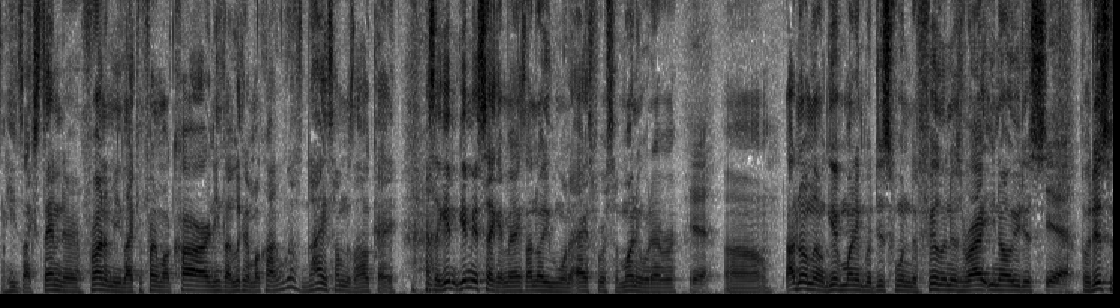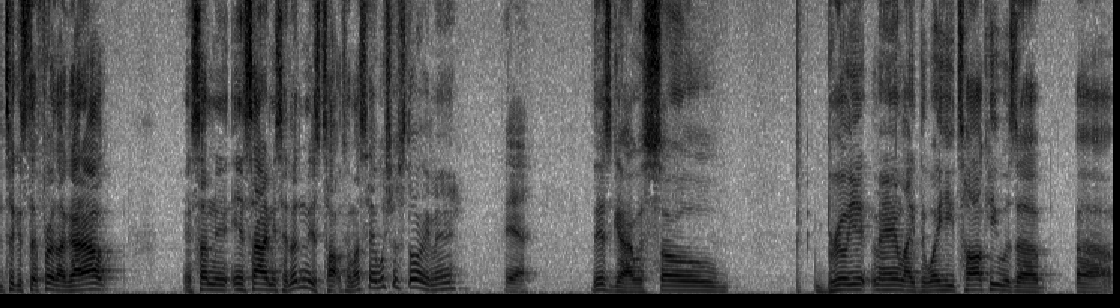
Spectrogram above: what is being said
and he's like standing there in front of me, like in front of my car, and he's like looking at my car. That's nice. I'm just like, okay. I said, give, give me a second, man, 'cause I know you want to ask for some money, or whatever. Yeah. Um, I normally don't give money, but just when the feeling is right, you know, you just. Yeah. But this one took a step further. I got out, and something inside of me said, "Let me just talk to him." I said, "What's your story, man?" Yeah. this guy was so brilliant, man. Like the way he talked, he was a uh,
